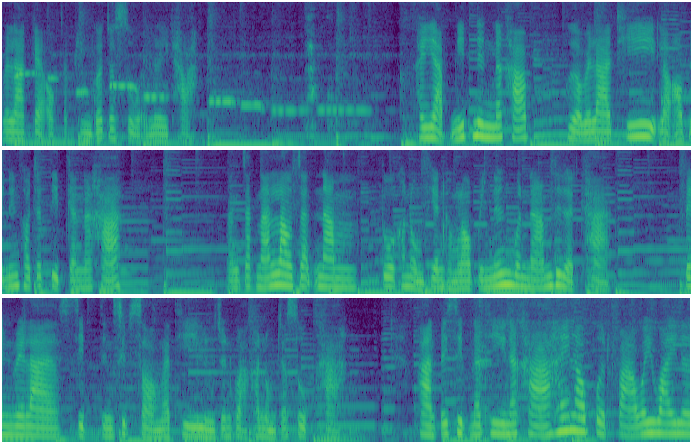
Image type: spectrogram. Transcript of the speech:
เวลาแกะออกจากพิมพ์ก็จะสวยเลยค่ะ ขยับนิดนึงนะคะ เผื่อเวลาที่เราเอาไปนึ่งเขาจะติดกันนะคะ หลังจากนั้นเราจะนำตัวขนมเทียนของเราไปนึ่งบนน้ำเดือดค่ะ เป็นเวลา 10-12 นาที หรือจนกว่าขนมจะสุกค่ะ ผ่านไป 10 นาทีนะคะ ให้เราเปิดฝาไวๆเล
